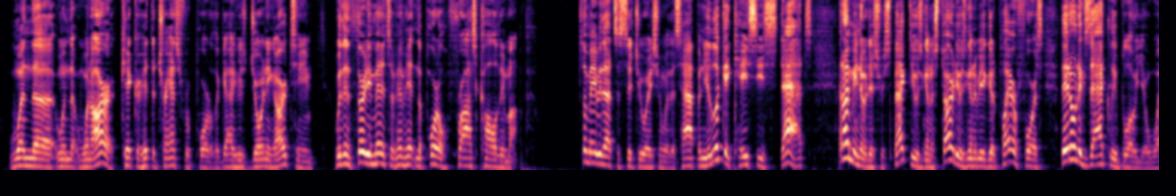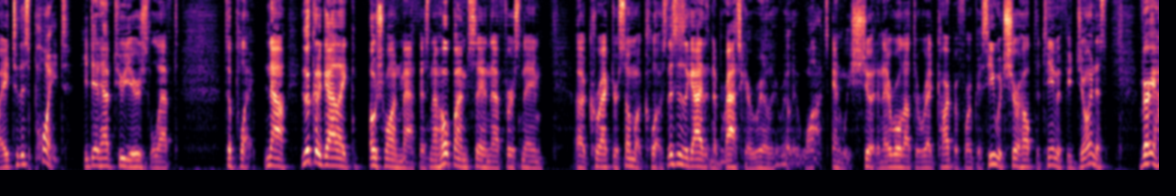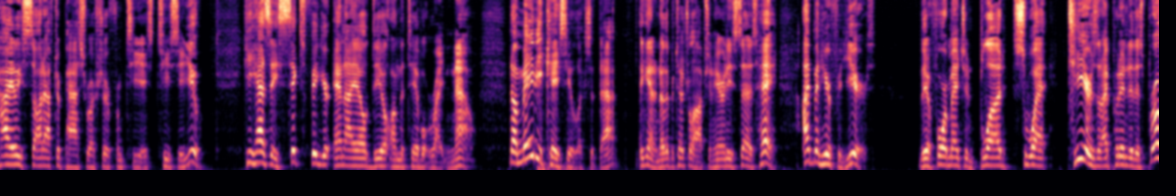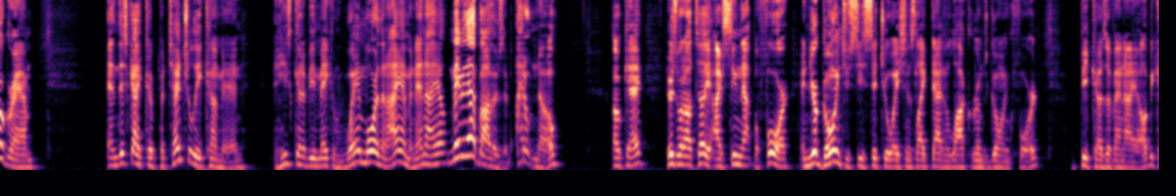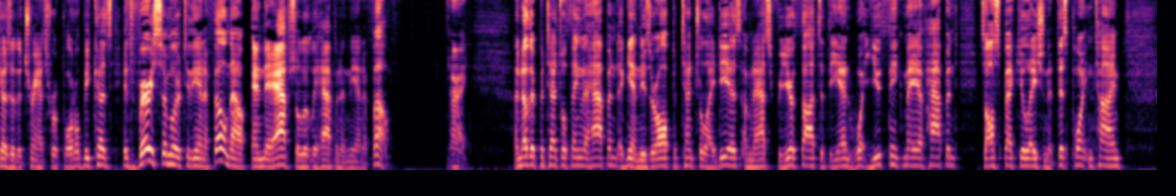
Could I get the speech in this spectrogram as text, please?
When the when the when our kicker hit the transfer portal, the guy who's joining our team, within 30 minutes of him hitting the portal, Frost called him up. So maybe that's a situation where this happened. You look at Casey's stats, and I mean no disrespect, he was going to start, he was going to be a good player for us. They don't exactly blow you away to this point. He did have two years left to play. Now, you look at a guy like Ochaun Mathis, and I hope I'm saying that first name uh, correct or somewhat close. This is a guy that Nebraska really, really wants, and we should. And they rolled out the red carpet for him because he would sure help the team if he joined us. Very highly sought after pass rusher from TCU. He has a six figure NIL deal on the table right now. Now, maybe Casey looks at that. Again, another potential option here, and he says, Hey, I've been here for years. The aforementioned blood, sweat, tears that I put into this program, and this guy could potentially come in and he's going to be making way more than I am in NIL. Maybe that bothers him. I don't know. Okay. Here's what I'll tell you I've seen that before, and you're going to see situations like that in locker rooms going forward because of NIL, because of the transfer portal, because it's very similar to the NFL now, and they absolutely happen in the NFL. All right. Another potential thing that happened, again, these are all potential ideas. I'm going to ask for your thoughts at the end, what you think may have happened. It's all speculation at this point in time.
